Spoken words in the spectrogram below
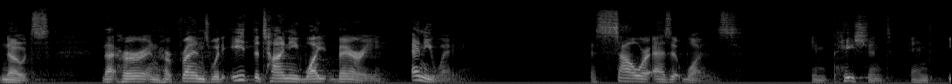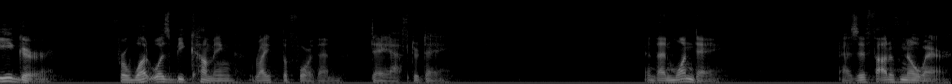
notes that her and her friends would eat the tiny white berry anyway, as sour as it was, impatient and eager for what was becoming right before them day after day. And then one day, as if out of nowhere,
